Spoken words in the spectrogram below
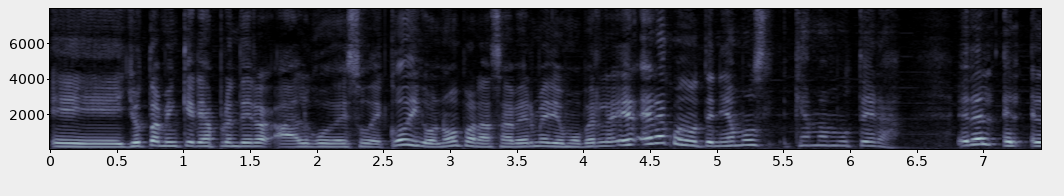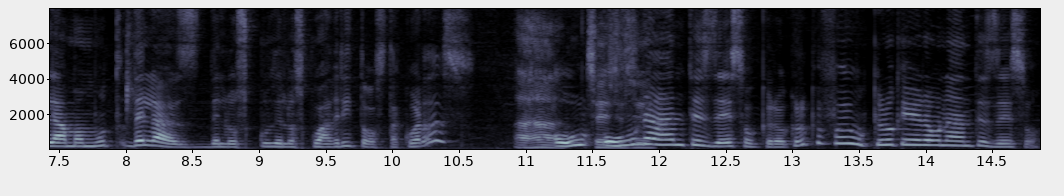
eh, yo también quería aprender algo de eso de código, ¿no? Para saber medio moverle. Era, era cuando teníamos. ¿Qué Amamut era? Era el, el, el Amamut de las de los, de los cuadritos, ¿te acuerdas? Ajá. O, un- sí, o sí, sí. una antes de eso, creo. Creo que fue, creo que era una antes de eso.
